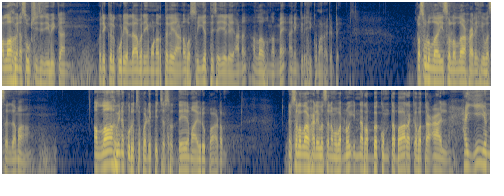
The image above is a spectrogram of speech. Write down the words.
അള്ളാഹുവിനെ സൂക്ഷിച്ച് ജീവിക്കാൻ ഒരിക്കൽ കൂടി എല്ലാവരെയും ഉണർത്തുകയാണ് വസീയത്ത് ചെയ്യുകയാണ്. അള്ളാഹു നമ്മെ അനുഗ്രഹിക്കുമാറാകട്ടെ. റസൂലുള്ളാഹി സ്വല്ലല്ലാഹു അലഹി വസല്ലമ അള്ളാഹുവിനെ കുറിച്ച് പഠിപ്പിച്ച ശ്രദ്ധേയമായൊരു പാഠം. നബി സല്ലല്ലാഹു അലൈഹി വസ്ലമ പറഞ്ഞു ഇന്ന റബ്ബക്കും തബാറക വതആൽ ഹയ്യിയുൻ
